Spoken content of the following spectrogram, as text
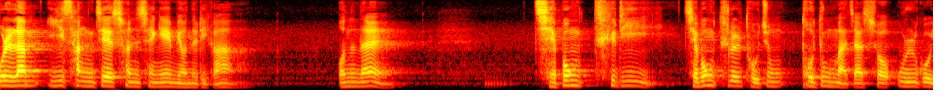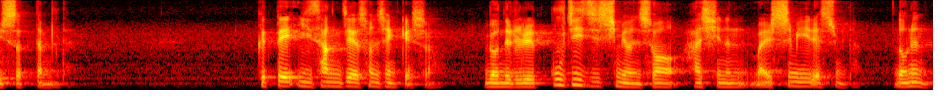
올람 이상재 선생의 며느리가 어느 날 재봉틀이 재봉틀을 도중, 도둑 맞아서 울고 있었답니다. 그때 이상재 선생께서 며느리를 꾸짖으시면서 하시는 말씀이 이랬습니다. 너는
